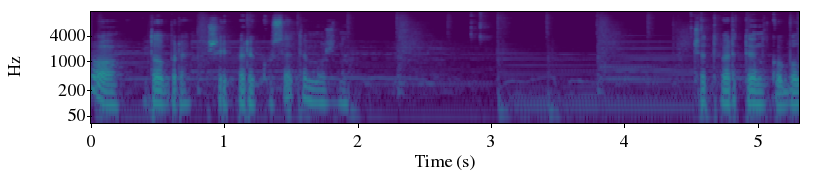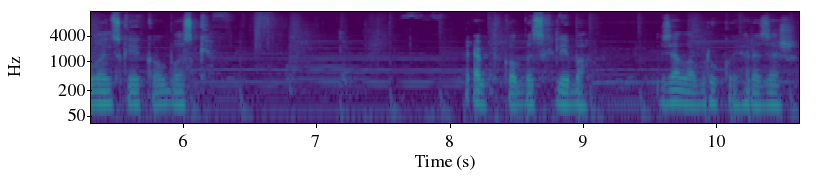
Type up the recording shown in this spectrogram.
О, добре, ще й перекусити можна. Четвертинку болонської ковбоски. Прям тако без хліба. Взяла в руку і гризеш.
